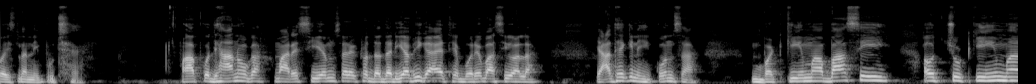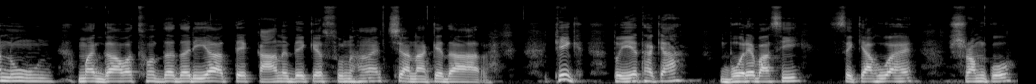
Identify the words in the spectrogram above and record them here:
तो इतना नहीं पूछे। आपको ध्यान होगा, हमारे सीएम सर एक तो ददरिया भी गाए थे, बोरेबासी वाला। याद है कि नहीं? कौन सा? बटकी माँ बासी और चुटकी माँ नून, मैं गावत हूँ ददरिया, ते कान दे के सुना चना के दार। ठीक तो ये था क्या? बोरेबासी से क्या हुआ है? श्रम को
